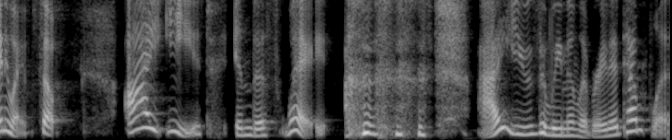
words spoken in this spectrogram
Anyway, so I eat in this way. I use the lean and liberated template.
